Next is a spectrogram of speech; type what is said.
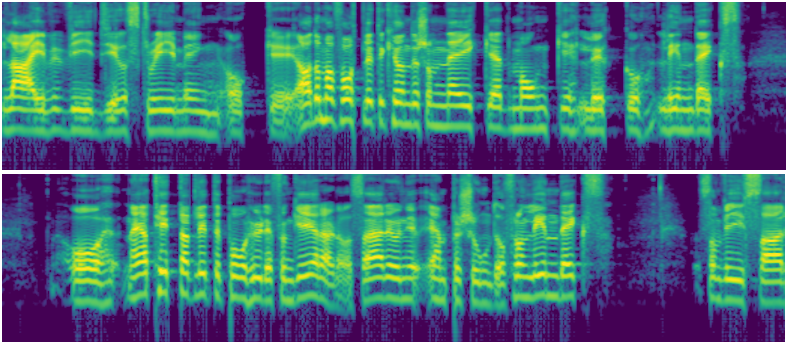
live video streaming och eh, ja, de har fått lite kunder som Naked, Monkey, Lycko, Lindex. Och när jag tittat lite på hur det fungerar då så är det en person då från Lindex som visar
